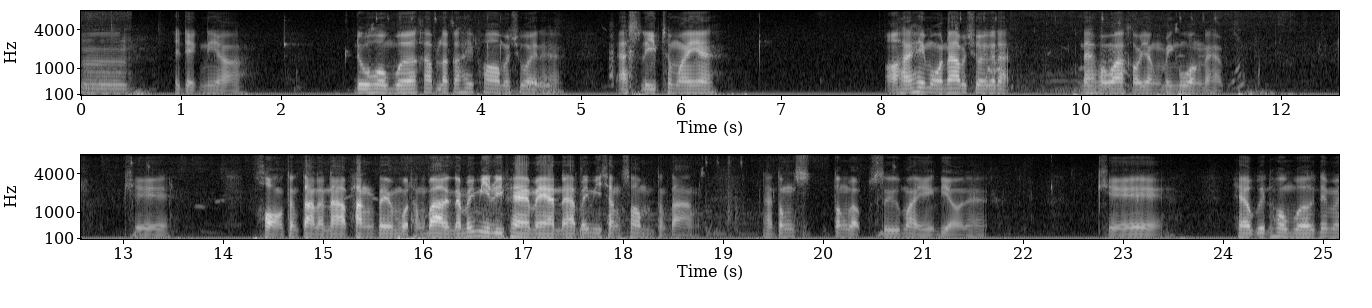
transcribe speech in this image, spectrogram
อืม ไอเด็กนี่เหรอ ดูโฮมเวิร์คครับ แล้วก็ให้พ่อมาช่วยนะฮะแอสลีฟทำไมอะ อ๋อ ให้ให้โมนาไปช่วยก็ได้ นะเพราะว่าเขายังไม่ง่วงนะครับ โอเค ของต่างๆนานาพังเต็มหมดทั้งบ้านเลยนะ ไม่มีรีแพร์แมนนะครับ ไม่มีช่างซ่อมต่างๆ นะต้องต้องแบบซื้อใหม่เองเดียวนะฮะ โอเค help with homework ได้ไหม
